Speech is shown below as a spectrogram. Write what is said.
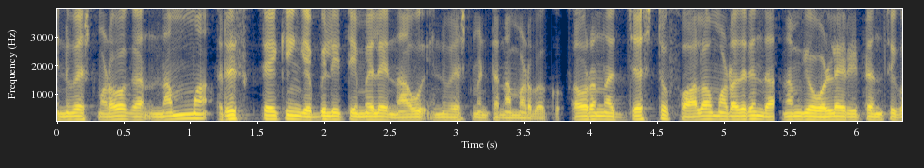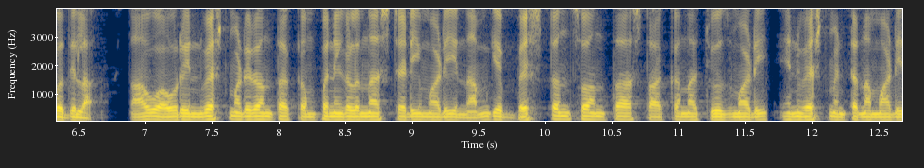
ಇನ್ವೆಸ್ಟ್ ಮಾಡುವಾಗ ನಮ್ಮ ರಿಸ್ಕ್ ಟೇಕಿಂಗ್ ಎಬಿಲಿಟಿ ಮೇಲೆ ನಾವು ಇನ್ವೆಸ್ಟ್ಮೆಂಟ್ ಅನ್ನ ಮಾಡಬೇಕು. ಅವರನ್ನ ಜಸ್ಟ್ ಫಾಲೋ ಮಾಡೋದ್ರಿಂದ ನಮಗೆ ಒಳ್ಳೆ ರಿಟರ್ನ್ ಸಿಗೋದಿಲ್ಲ. ನಾವು ಅವ್ರು ಇನ್ವೆಸ್ಟ್ ಮಾಡಿರೋಂತ ಕಂಪನಿಗಳನ್ನ ಸ್ಟಡಿ ಮಾಡಿ, ನಮಗೆ ಬೆಸ್ಟ್ ಅನ್ಸೋಂತ ಸ್ಟಾಕ್ ಅನ್ನ ಚೂಸ್ ಮಾಡಿ ಇನ್ವೆಸ್ಟ್ಮೆಂಟ್ ಅನ್ನ ಮಾಡಿ,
